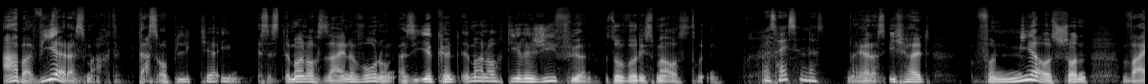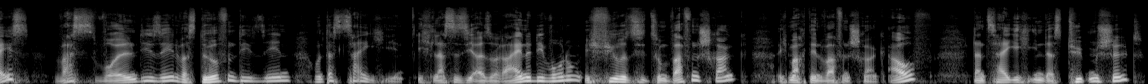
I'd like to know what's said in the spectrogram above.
Aber wie er das macht, das obliegt ja ihm. Es ist immer noch seine Wohnung. Also ihr könnt immer noch die Regie führen, so würde ich es mal ausdrücken. Was heißt denn das? Naja, dass ich halt von mir aus schon weiß, was wollen die sehen, was dürfen die sehen und das zeige ich ihnen. Ich lasse sie also rein in die Wohnung, ich führe sie zum Waffenschrank, ich mache den Waffenschrank auf, dann zeige ich ihnen das Typenschild,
